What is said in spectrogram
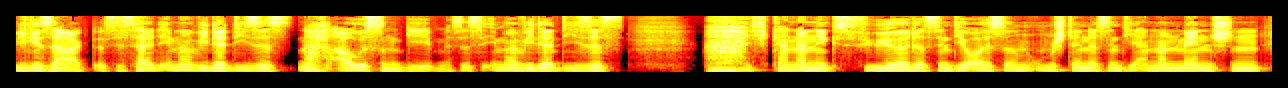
wie gesagt, es ist halt immer wieder dieses nach außen geben. Es ist immer wieder dieses, ah, ich kann da nichts für, das sind die äußeren Umstände, das sind die anderen Menschen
